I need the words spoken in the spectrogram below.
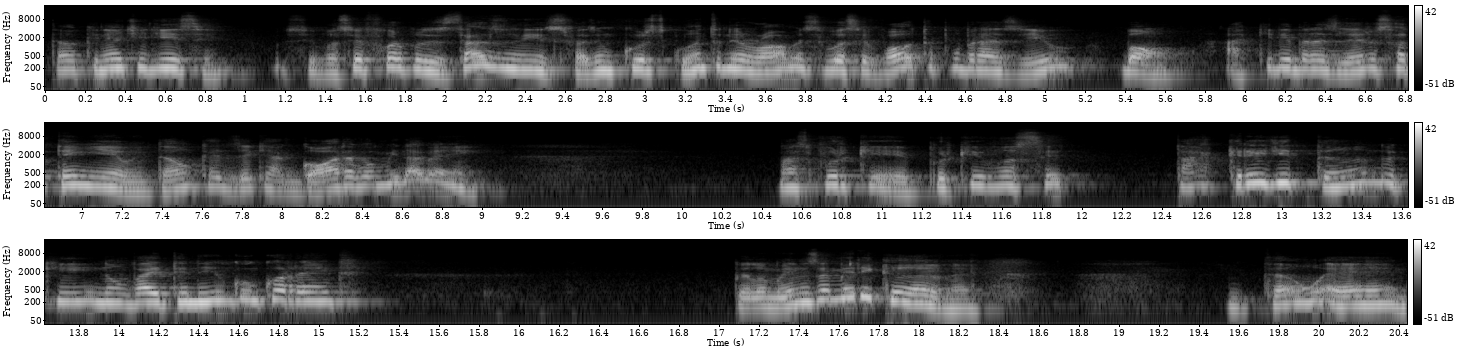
Então, que nem eu te disse, se você for para os Estados Unidos fazer um curso com Anthony Robbins, você volta para o Brasil, bom, aqui de brasileiro só tem eu, então quer dizer que agora eu vou me dar bem. Mas por quê? Porque você está acreditando que não vai ter nenhum concorrente. Pelo menos americano, né? Então, é,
